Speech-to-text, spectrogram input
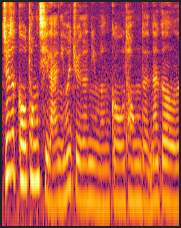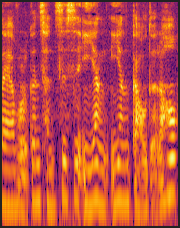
就是沟通起来，你会觉得你们沟通的那个 level 跟层次是一样一样高的。然后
